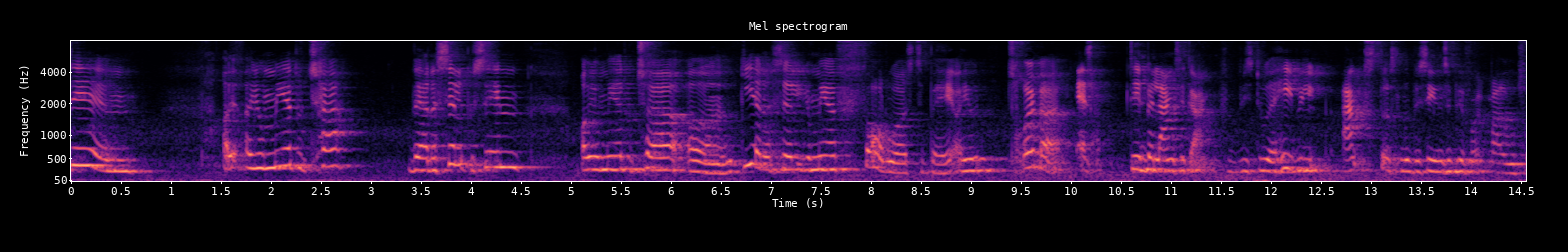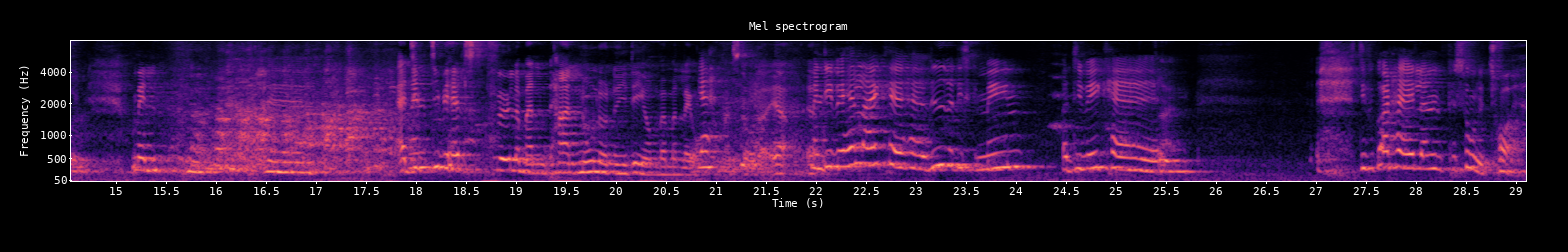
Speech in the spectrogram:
det, øh, og, og jo mere du tør være dig selv på scenen, og jo mere du tør at give dig selv, jo mere får du også tilbage, og jo trykker, altså det er en balancegang. For hvis du er helt vildt angst og sådan noget på scenen, så bliver folk meget utrygge. Men, øh, er Ja, de, de vil helst føle, at man har nogenlunde idé om, hvad man laver, Ja. når man står der. Ja, ja. Men de vil heller ikke have at vide, hvad de skal mene. Og de vil ikke have... øhm, De vil godt have et eller andet personligt, tror jeg.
